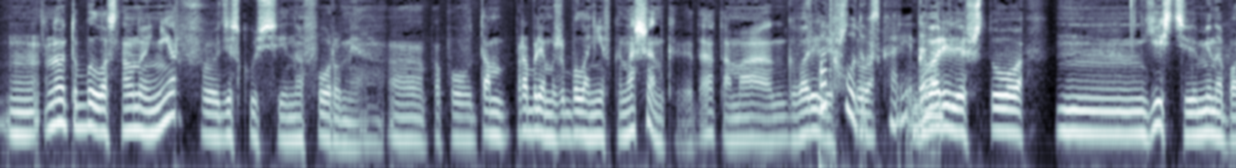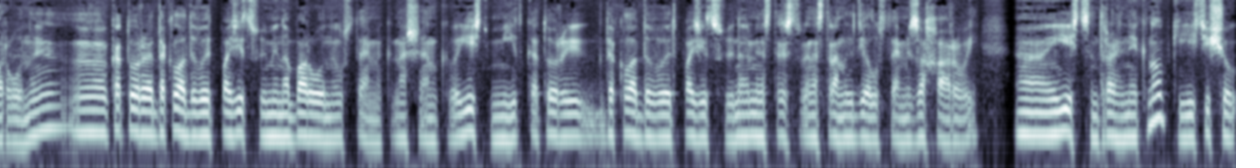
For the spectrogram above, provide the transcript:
Ну, это был основной нерв дискуссии на форуме э, по поводу... Там проблема же была не в Коношенко, да, там а говорили, что... скорее, да? Говорили, что есть Минобороны, э, которая докладывает позицию Минобороны устами Коношенкова. Есть МИД, который докладывает позицию Министерства иностранных дел устами Захаровой. Э, есть центральные кнопки, есть еще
